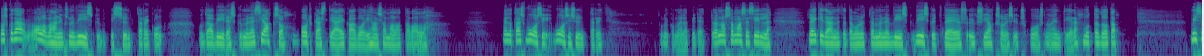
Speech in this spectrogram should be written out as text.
voisiko tämä olla vähän niin kuin 50 synttäri, kun, kun tämä on 50 jakso. Podcastia ei kai voi ihan samalla tavalla. Meillä taisi vuosi, vuosisynttärit, tuliko meillä pidettyä. No samassa sille. Leikitään, että tämä on nyt tämmöinen 50V, jos yksi jakso olisi yksi vuosi, no en tiedä. Mutta tuota, missä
